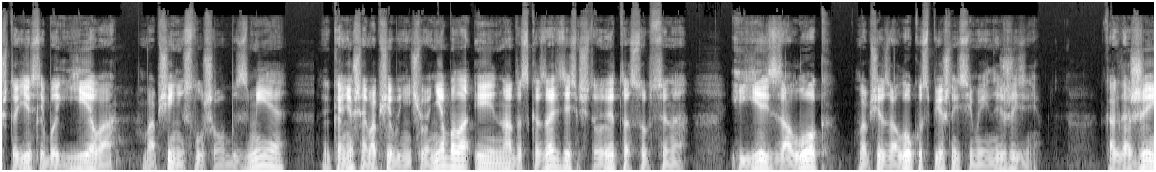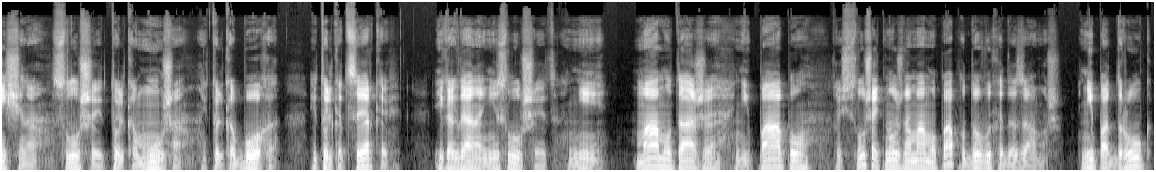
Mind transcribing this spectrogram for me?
что если бы Ева вообще не слушала бы змея, конечно, вообще бы ничего не было. И надо сказать здесь, что это, собственно, и есть залог, вообще залог успешной семейной жизни. Когда женщина слушает только мужа, и только Бога, и только церковь, и когда она не слушает ни маму даже, ни папу, то есть слушать нужно маму-папу до выхода замуж ни подруг,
